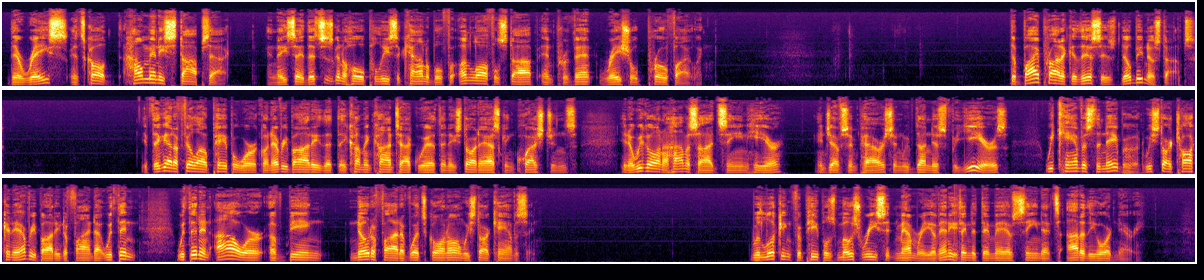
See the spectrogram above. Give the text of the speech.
Their race, it's called How Many Stops Act. And they say this is going to hold police accountable for unlawful stop and prevent racial profiling. The byproduct of this is there'll be no stops. If they got to fill out paperwork on everybody that they come in contact with and they start asking questions, you know, we go on a homicide scene here in Jefferson Parish, and we've done this for years, we canvass the neighborhood. We start talking to everybody to find out within within an hour of being notified of what's going on, we start canvassing. We're looking for people's most recent memory of anything that they may have seen that's out of the ordinary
